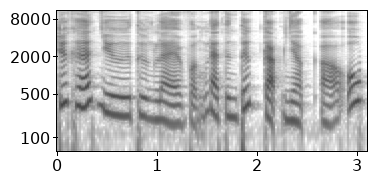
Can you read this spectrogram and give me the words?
Trước hết, như thường lệ, vẫn là tin tức cập nhật ở Úc.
